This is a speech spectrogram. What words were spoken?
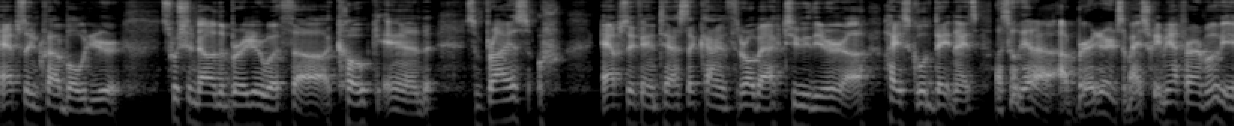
absolutely incredible when you're swishing down the burger with uh, Coke and some fries. Absolutely fantastic. Kind of throwback to your uh, high school date nights. Let's go get a, a burger and some ice cream after our movie.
